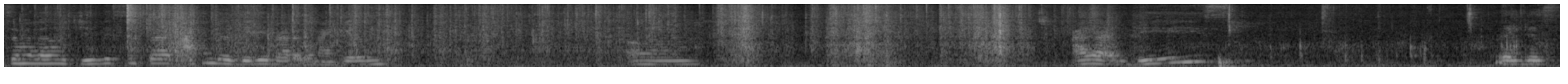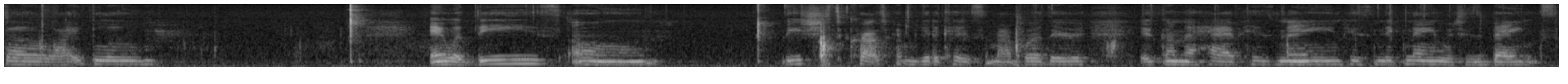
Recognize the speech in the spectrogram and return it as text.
some of those Jibbitz and stuff, I can do a video about it when I get them. Um, I got these. They're just uh, light blue. And with these, um, these just crocs can be dedicated to my brother. It's gonna have his name, his nickname, which is Banks,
